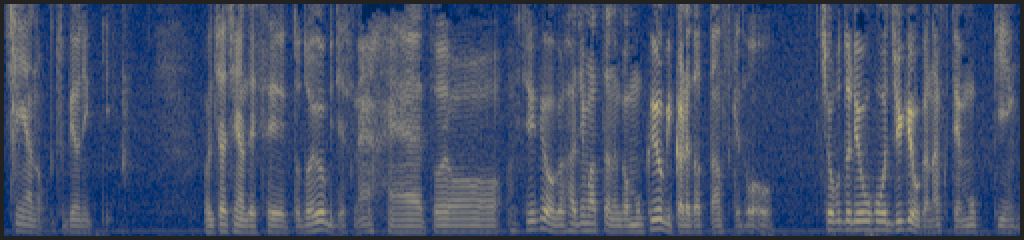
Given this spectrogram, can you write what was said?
深夜のうつ病日記。こんにちは、深夜です。えっと、土曜日ですね。えっと、授業が始まったのが木曜日からだったんですけど、ちょうど両方授業がなくて、木金。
